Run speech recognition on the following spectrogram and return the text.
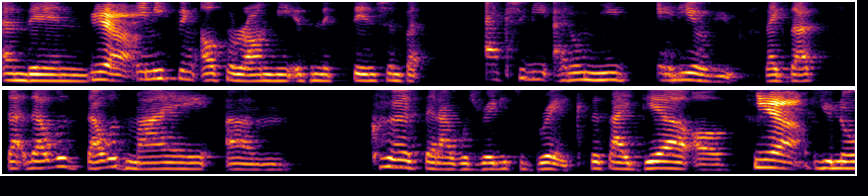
And then yeah. anything else around me is an extension, but actually I don't need any of you. Like that's that that was that was my um curse that I was ready to break. This idea of Yeah. you know,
